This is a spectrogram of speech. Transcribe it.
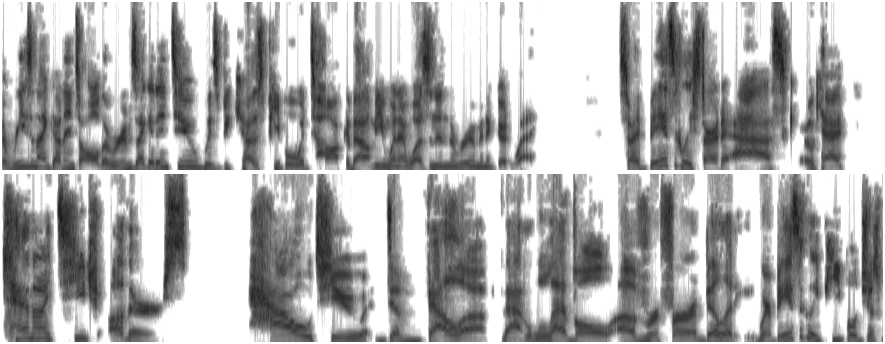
the reason I got into all the rooms I get into was because people would talk about me when I wasn't in the room in a good way. So I basically started to ask, okay, can I teach others how to develop that level of referability where basically people just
